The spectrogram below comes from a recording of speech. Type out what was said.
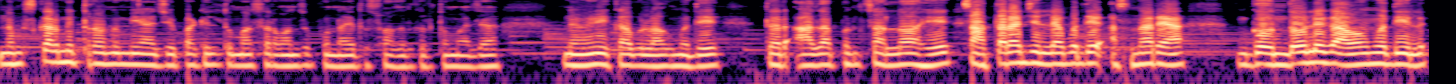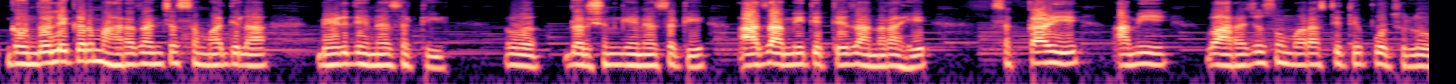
नमस्कार मित्रांनो मी अजय पाटील. तुम्हा सर्वांचं पुन्हा एकदा स्वागत करतो माझ्या नवीन एका ब्लॉगमध्ये. तर आज आपण चाललो आहे सातारा जिल्ह्यामध्ये असणाऱ्या गोंदवले गावामधील गोंदवलेकर महाराजांच्या समाधीला भेट देण्यासाठी व दर्शन घेण्यासाठी आज आम्ही तिथे जाणार आहे. सकाळी आम्ही बाराच्या सुमारास तिथे पोचलो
